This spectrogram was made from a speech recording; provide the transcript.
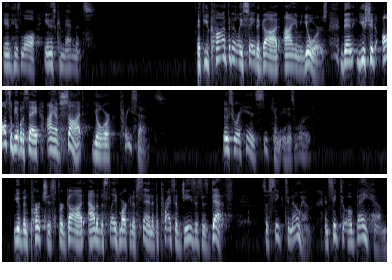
in his law, in his commandments. If you confidently say to God, I am yours, then you should also be able to say, I have sought your precepts. Those who are his seek him in his word. You have been purchased for God out of the slave market of sin at the price of Jesus' death. So seek to know him and seek to obey him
